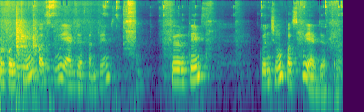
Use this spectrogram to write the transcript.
ఇప్పుడు కొంచెం పసుపు యాడ్ చేస్తాను ఫ్రెండ్స్. చూడండి ఫ్రెండ్స్ కొంచెం పసుపు యాడ్ చేస్తున్నాను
